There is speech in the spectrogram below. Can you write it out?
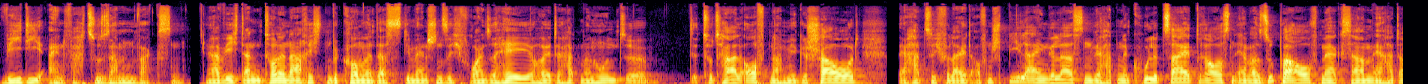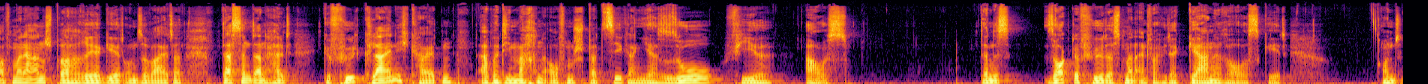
wie die einfach zusammenwachsen. Ja, wie ich dann tolle Nachrichten bekomme, dass die Menschen sich freuen, so hey, heute hat mein Hund äh, total oft nach mir geschaut. Er hat sich vielleicht auf ein Spiel eingelassen. Wir hatten eine coole Zeit draußen. Er war super aufmerksam. Er hat auf meine Ansprache reagiert und so weiter. Das sind dann halt gefühlt Kleinigkeiten, aber die machen auf dem Spaziergang ja so viel aus. Denn es sorgt dafür, dass man einfach wieder gerne rausgeht. Und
